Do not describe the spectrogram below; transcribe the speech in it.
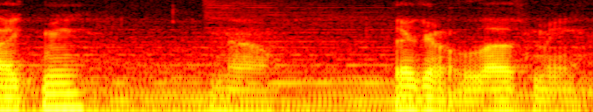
like me? No. They're gonna love me.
